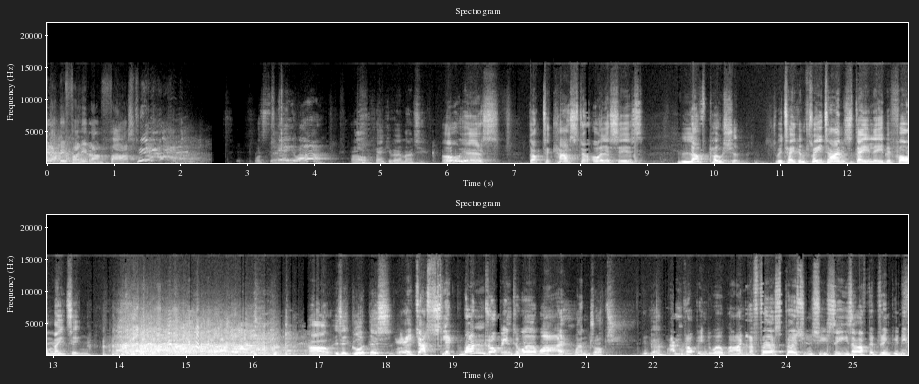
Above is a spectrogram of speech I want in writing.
may not be funny, but I'm fast. What's that? Here you are. Oh, thank you very much. Oh, yes. Dr. Castor Oilis's love potion to be taken three times daily before mating. oh, is it good, this? Yeah, just slip one drop into her wine. One drop. Yeah. One drop into her wine, and the first person she sees after drinking it,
